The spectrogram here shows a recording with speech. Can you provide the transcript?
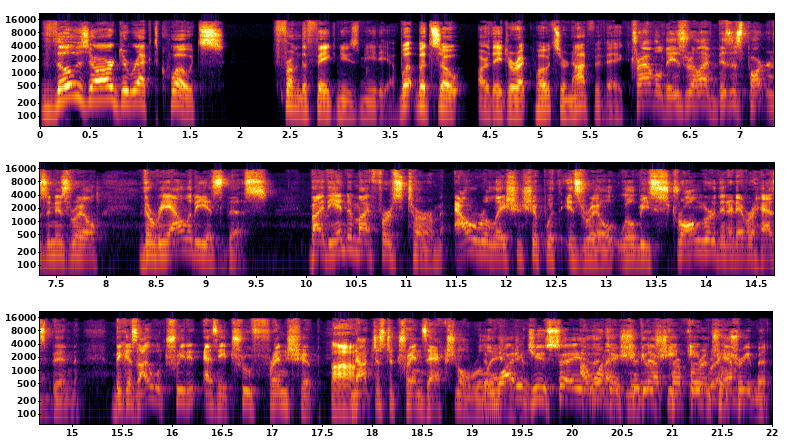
those are direct quotes from the fake news media. Well, but so are they direct quotes or not, Vivek? Travel to Israel. I have business partners in Israel. The reality is this. By the end of my first term, our relationship with Israel will be stronger than it ever has been because I will treat it as a true friendship, ah. not just a transactional relationship. why did you say I that they shouldn't have preferential Abraham. treatment?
